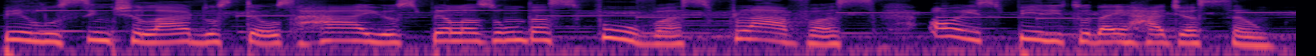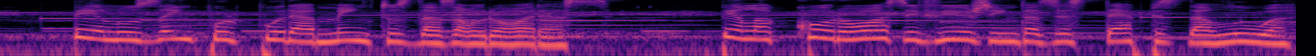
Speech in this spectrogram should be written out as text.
Pelo cintilar dos teus raios, pelas ondas fulvas, flavas, ó espírito da irradiação, pelos empurpuramentos das auroras, pela corose virgem das estepes da lua,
